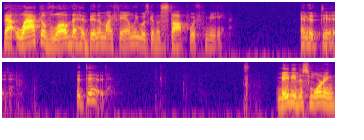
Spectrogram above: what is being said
that lack of love that had been in my family was going to stop with me. And it did. It did. Maybe this morning,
